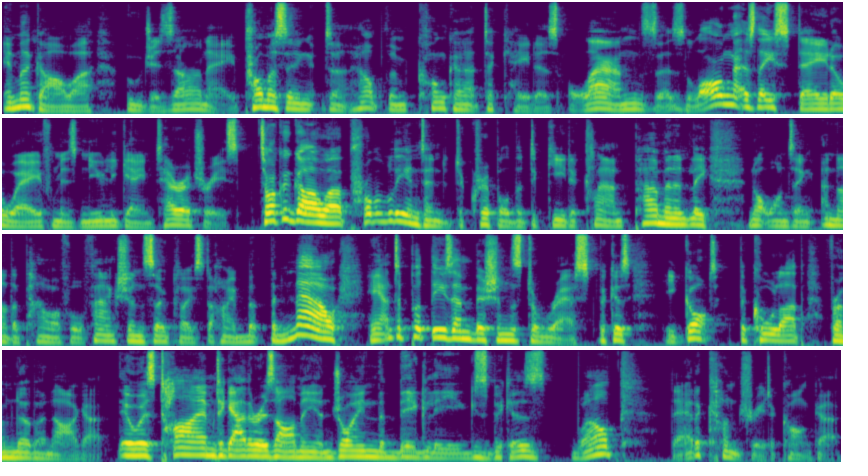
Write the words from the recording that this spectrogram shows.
Imagawa Ujizane, promising to help them conquer Takeda's lands as long as they stayed away from his newly gained territories. Tokugawa probably intended to cripple the Takeda clan permanently, not wanting another powerful faction so close to home. But for now, he had to put these ambitions to rest because he got the call up from Nobunaga. It was time to gather his army and join the big leagues because, well, they had a country to conquer.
